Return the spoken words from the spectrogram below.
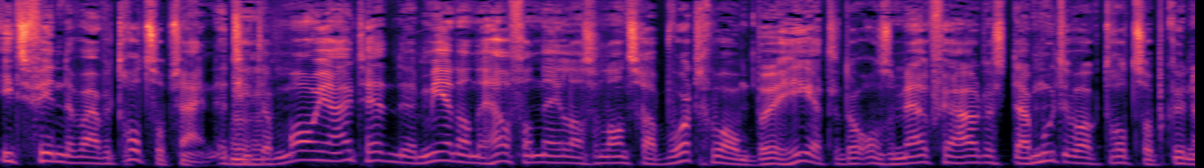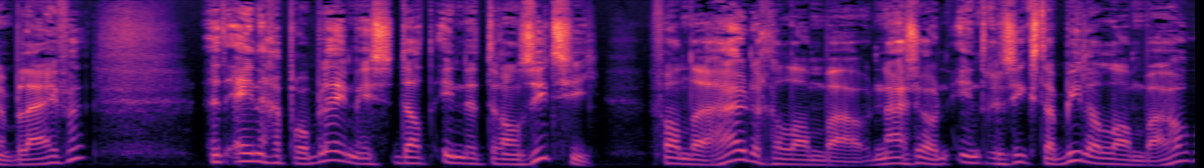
iets vinden waar we trots op zijn. Het ziet er mooi uit. Hè? De, meer dan de helft van het Nederlandse landschap wordt gewoon beheerd door onze melkveehouders. Daar moeten we ook trots op kunnen blijven. Het enige probleem is dat in de transitie van de huidige landbouw naar zo'n intrinsiek stabiele landbouw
